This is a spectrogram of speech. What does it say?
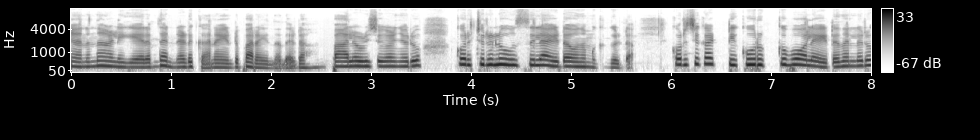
ഞാൻ നാളികേരം തന്നെ എടുക്കാനായിട്ട് പറയുന്നത് കേട്ടോ. പാലൊഴിച്ച് കഴിഞ്ഞൊരു കുറച്ചൊരു ലൂസിലായിട്ടാവും നമുക്ക് കിട്ടുക കുറച്ച് കട്ടി കുറുക്ക് പോലെ ആയിട്ട് നല്ലൊരു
